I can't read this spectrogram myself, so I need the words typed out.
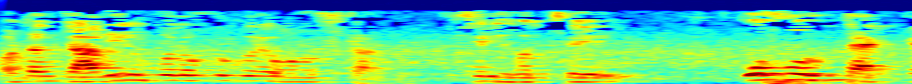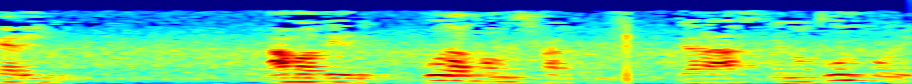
অর্থাৎ যাদের উপলক্ষ করে অনুষ্ঠান, সেটি হচ্ছে কফুর ত্যাগকারী আমাদের পুরাতন সাথী, যারা আজকে নতুন করে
